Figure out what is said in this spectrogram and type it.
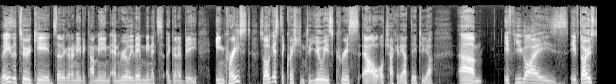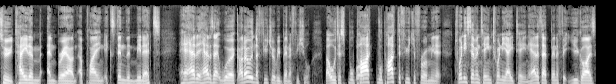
these are two kids that are going to need to come in and really their minutes are going to be increased. So I guess the question to you is, Chris, I'll, I'll chuck it out there to you. Um, if you guys, if those two, Tatum and Brown, are playing extended minutes, how, do, how does that work? I know in the future it'll be beneficial, but we'll just we'll park we'll park the future for a minute. 2017, 2018. How does that benefit you guys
